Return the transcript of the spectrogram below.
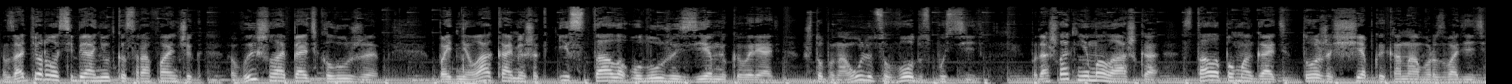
затерла себе Анютка сарафанчик, вышла опять к луже, подняла камешек и стала у лужи землю ковырять, чтобы на улицу воду спустить. Подошла к ней малашка, стала помогать, тоже щепкой канаву разводить.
